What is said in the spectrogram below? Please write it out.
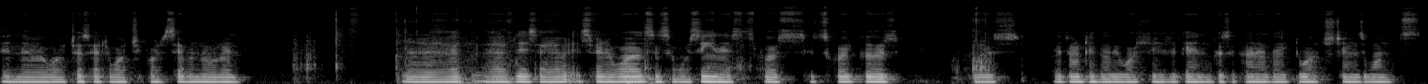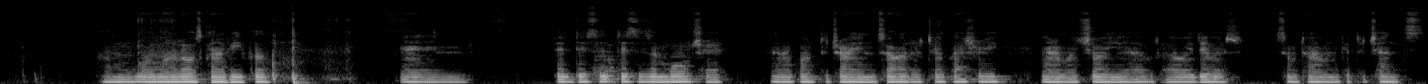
And now I just had to watch 47 Ronin. I have, I have this, I haven't. it's been a while since I've seen this. but it's quite good. But I don't think I'll be watching it again because I kind of like to watch things once. I'm, I'm one of those kind of people. And this, this is a motor and I'm going to try and solder to a battery and I might show you how, how I do it sometime when I get the chance.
